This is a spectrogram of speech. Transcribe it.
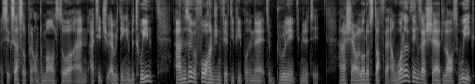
a successful print on demand store, and I teach you everything in between. And there's over 450 people in there. It's a brilliant community, and I share a lot of stuff there. And one of the things I shared last week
